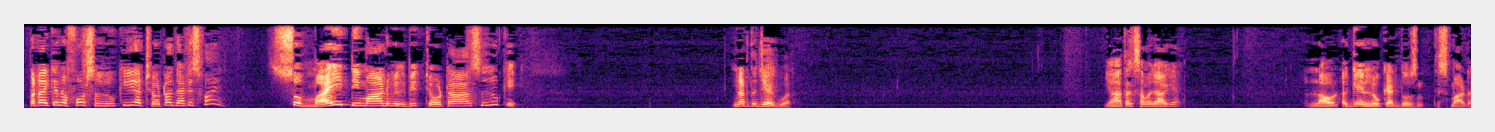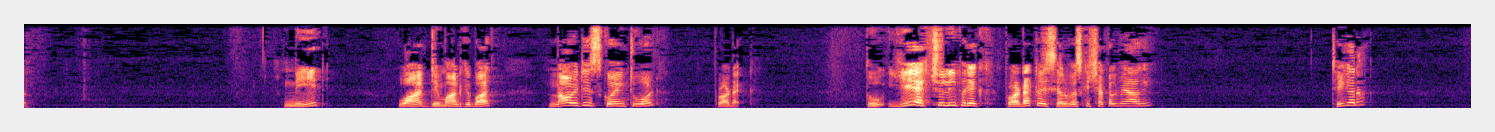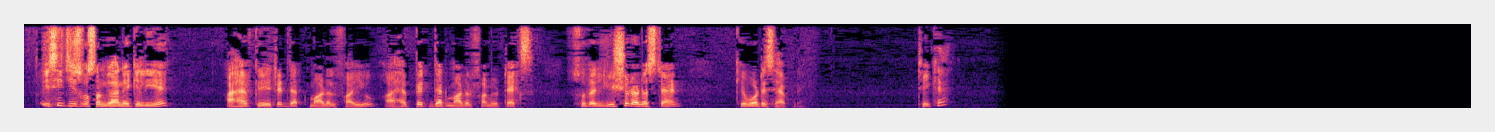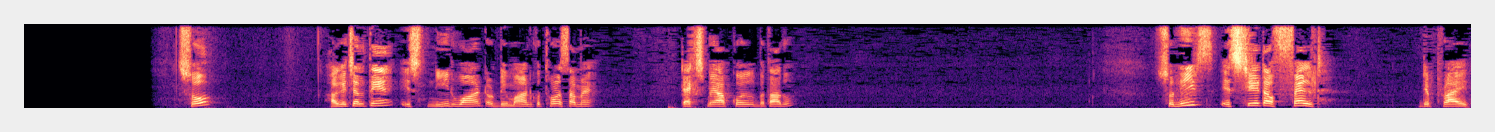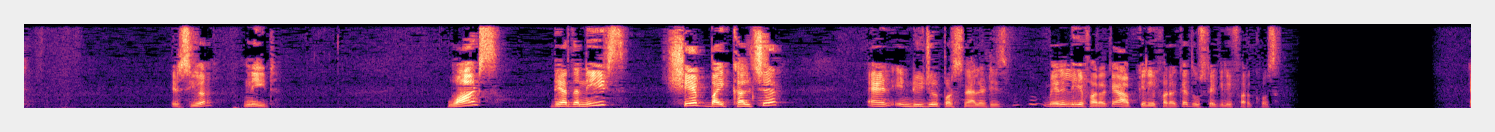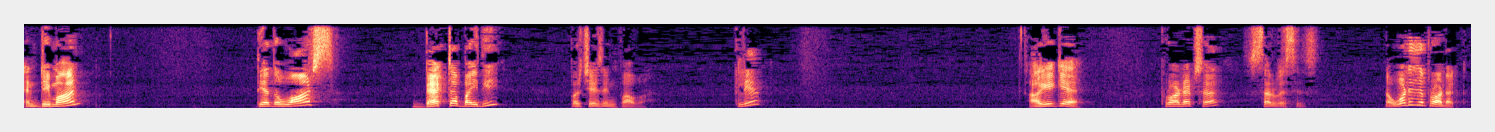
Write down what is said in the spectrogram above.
but I can afford Suzuki یا چھوٹا that is fine so my demand will be are Suzuki not the Jaguar یہاں تک سمجھ آ گیا now again look at this model need want demand کے بعد now it is going toward product تو یہ ایکچولی پھر ایک پروڈکٹ اور سروس کی شکل میں آ گئی ٹھیک ہے نا اسی چیز کو سمجھانے کے لیے I have created that model for you I have pick that model from your text so that you should understand کہ واٹ از ہیپنگ ٹھیک ہے سو آگے چلتے ہیں اس نیڈ وانٹ اور ڈیمانڈ کو تھوڑا سا میں ٹیکسٹ میں آپ کو بتا دوں so needs a state of felt deprived is your need wants they are the needs shape by culture and individual personalities میرے لیے فرق ہے آپ کے لیے فرق ہے دوسرے کے لیے فرق ہو سکتا and demand are the what's backed up by the purchasing power clear آگے کیا ہے پروڈکٹس آر سروسز نا what is a product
